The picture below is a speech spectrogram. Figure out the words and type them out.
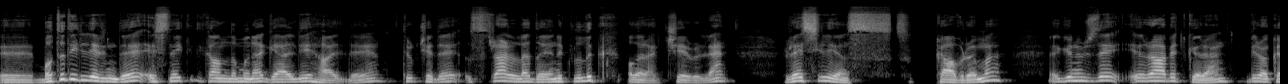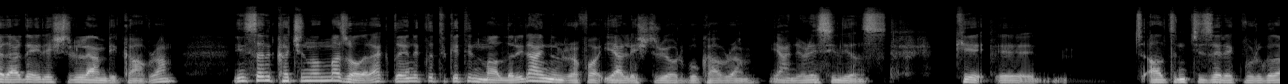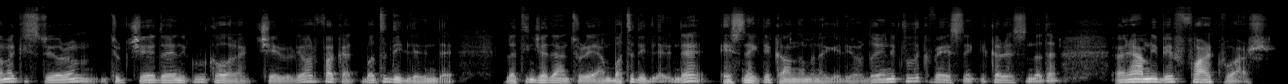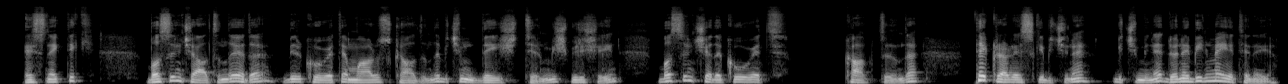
Ee, batı dillerinde esneklik anlamına geldiği halde Türkçe'de ısrarla dayanıklılık olarak çevrilen resilience kavramı e, günümüzde rağbet gören, bir o kadar da eleştirilen bir kavram. İnsanı kaçınılmaz olarak dayanıklı tüketim mallarıyla aynı rafa yerleştiriyor bu kavram. Yani resilience ki e, altını çizerek vurgulamak istiyorum. Türkçe'ye dayanıklılık olarak çevriliyor fakat Batı dillerinde Latinceden türeyen batı dillerinde esneklik anlamına geliyor. Dayanıklılık ve esneklik arasında da önemli bir fark var. Esneklik basınç altında ya da bir kuvvete maruz kaldığında biçim değiştirmiş bir şeyin basınç ya da kuvvet kalktığında tekrar eski biçine, biçimine dönebilme yeteneği.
